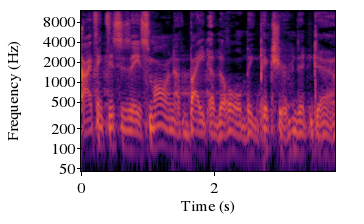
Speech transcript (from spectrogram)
I think this is a small enough bite of the whole big picture that uh,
